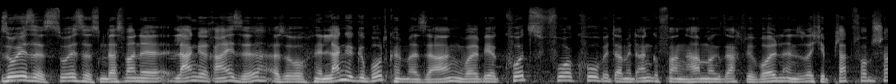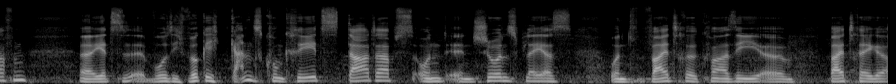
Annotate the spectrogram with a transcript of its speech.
So ist es, so ist es. Und das war eine lange Reise, also eine lange Geburt, könnte man sagen, weil wir kurz vor Covid damit angefangen haben und gesagt, wir wollen eine solche Plattform schaffen, äh, jetzt, äh, wo sich wirklich ganz konkret Startups und Insurance Players und weitere quasi äh, Beiträge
